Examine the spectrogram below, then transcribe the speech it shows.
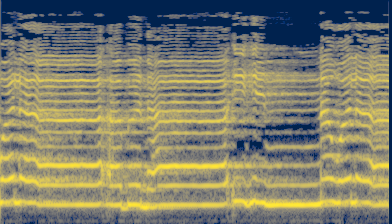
ولا ولا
